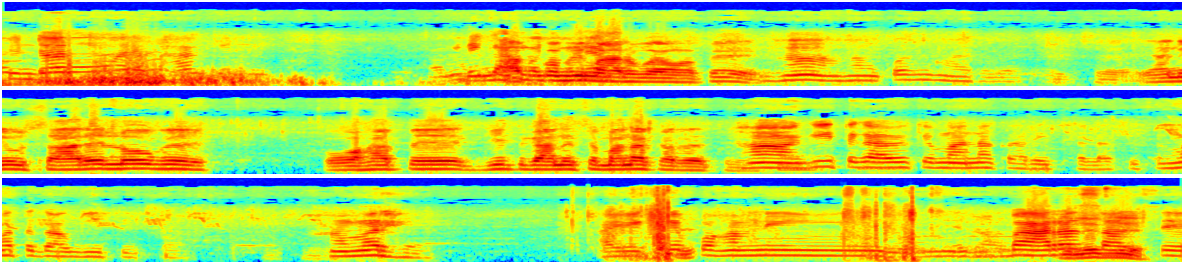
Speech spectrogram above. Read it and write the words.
फिर डर के मारे भाग गेली आपको भी मार हुआ वहाँ पे हाँ हमको भी मार हुआ अच्छा यानी वो सारे लोग वहाँ पे गीत गाने से मना कर रहे थे हाँ गीत गावे के मना करे छला कि मत गाओ गीत हमर है एकरे पर हमने बारह साल से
